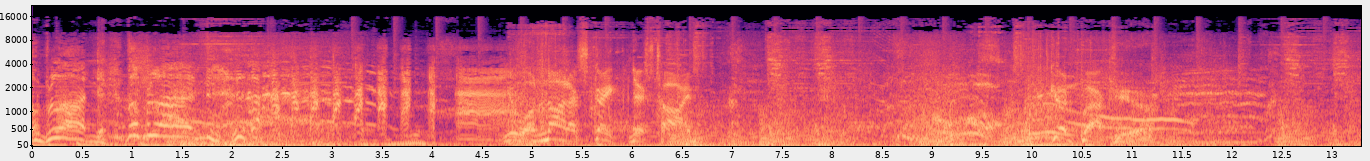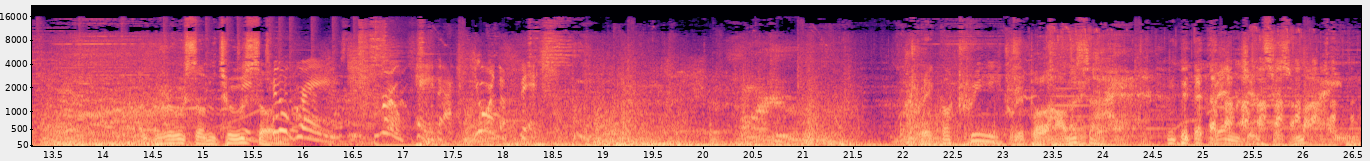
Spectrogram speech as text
The blood! The blood! You will not escape this time. Get back here. A gruesome twosome. Two graves! Through payback! You're the bitch! Trick or treat, triple homicide. Vengeance is mine.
